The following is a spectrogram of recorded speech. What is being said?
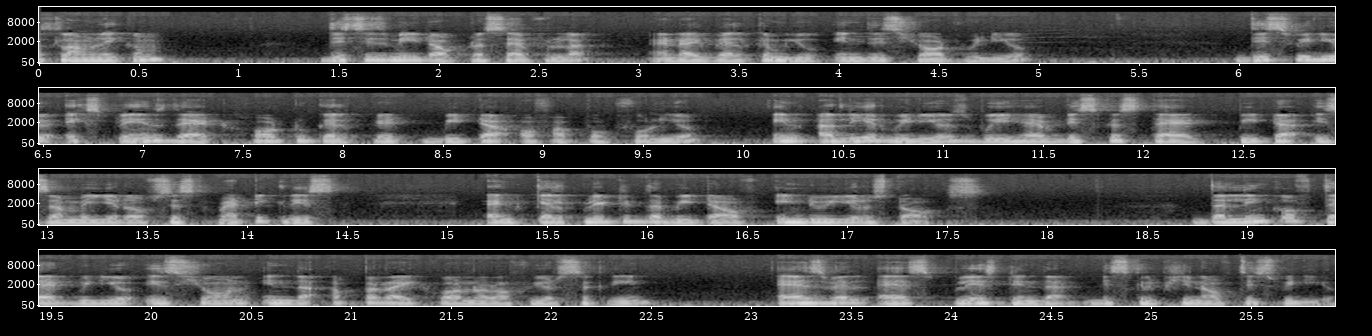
Assalamu alaikum. This is me Dr. Saifullah and I welcome you in this short video. This video explains that how to calculate beta of a portfolio. In earlier videos we have discussed that beta is a measure of systematic risk and calculated the beta of individual stocks. The link of that video is shown in the upper right corner of your screen as well as placed in the description of this video.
